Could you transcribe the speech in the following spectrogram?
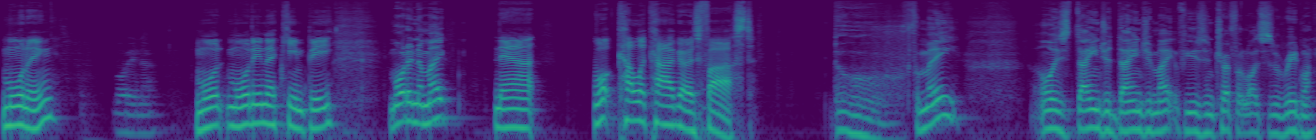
morning. Morena. Morena Kempi. Morena, mate. Now, what colour car goes fast? Ooh, for me, always danger, danger, mate. If you're using traffic lights, is a red one.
